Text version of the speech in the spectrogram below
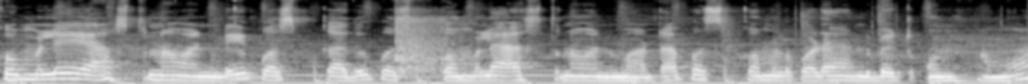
కొమ్మలే వేస్తున్నామండి. పసుపు కాదు పసుపు కొమ్మలే వేస్తున్నాం అనమాట పసుపు కొమ్మలు కూడా ఎండబెట్టుకుంటున్నాము.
